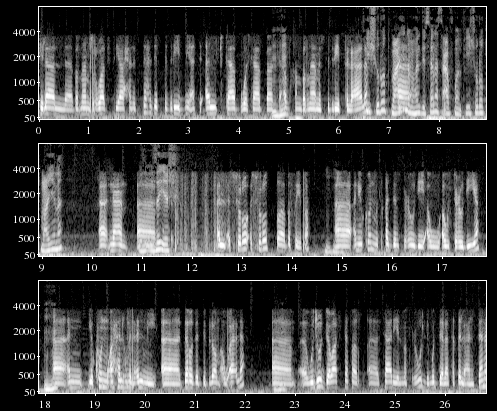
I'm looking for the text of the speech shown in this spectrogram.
خلال آه، برنامج رواد السياحة نستهدف تدريب مئة ألف شاب وشابة مهم. كأضخم برنامج تدريب في العالم. في شروط معينة آه. مهندس أنس عفوا في شروط معينة آه نعم آه زي إيش؟ ال- الشروط الشروط بسيطة آه أن يكون متقدم سعودي أو أو سعودية. آه أن يكون مؤهلهم العلمي آه درجة دبلوم أو أعلى وجود جواز سفر آه ساري المفعول لمدة لا تقل عن سنة.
